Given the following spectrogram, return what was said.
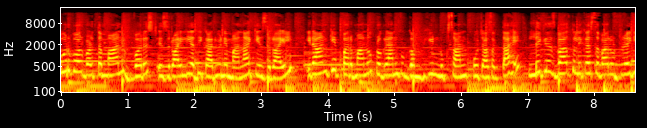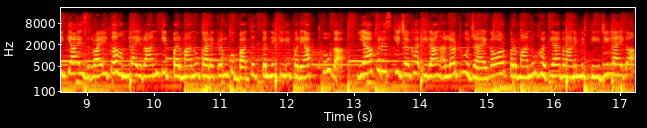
पूर्व और वर्तमान वरिष्ठ इसराइली अधिकारियों ने माना कि इसराइल ईरान के परमाणु प्रोग्राम को गंभीर नुकसान पहुँचा सकता है। लेकिन इस बात को लेकर सवाल उठ रहे हैं कि क्या इसराइल का हमला ईरान के परमाणु कार्यक्रम को बाधित करने के लिए पर्याप्त होगा, या फिर इसकी जगह ईरान अलर्ट हो जाएगा और परमाणु हथियार बनाने में तेज़ी लाएगा।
